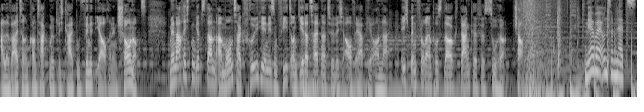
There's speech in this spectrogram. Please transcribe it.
Alle weiteren Kontaktmöglichkeiten findet ihr auch in den Show Notes. Mehr Nachrichten gibt's dann am Montag früh hier in diesem Feed und jederzeit natürlich auf RP Online. Ich bin Florian Pustlauk. Danke fürs Zuhören. Ciao. Mehr bei uns im Netz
